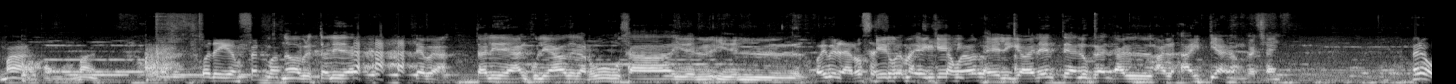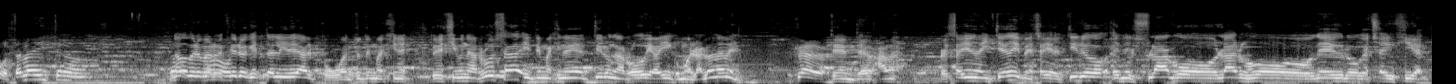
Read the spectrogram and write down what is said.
Mal. O te digas enferma. No, pero está el ideal. está el ideal culiado de la rusa y del. Y del Oye, pero la que es súper que machista, weón. el, el equivalente al, ucran- al, al haitiano, ¿cachai? Pero me gusta la viste, no. Pero me no. refiero a que está el ideal, pues, cuando tú te imaginas, tú decís una rusa y te imaginas al tiro una rubia ahí como la lona Mel. Claro. Te- te- a- pensáis en haitiano y pensáis al tiro en el flaco, largo, negro, ¿cachai? Gigante.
